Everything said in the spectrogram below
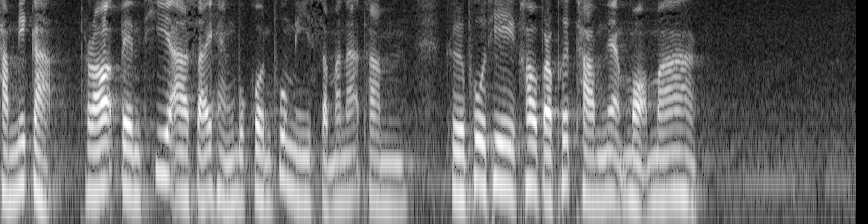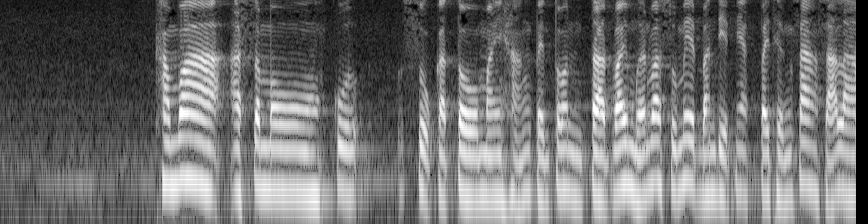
ธรรมิกะ เพราะเป็นที่อาศัยแห่งบุคคลผู้มีสมณธรรม คือผู้ที่เข้าประพฤติธรรมเนี่ยเหมาะมากคำว่าอัสโมกุสุกโตไมหังเป็นต้น ตรัสไว้เหมือนว่าสุเมธบัณฑิตเนี่ยไปถึงสร้างศาลา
